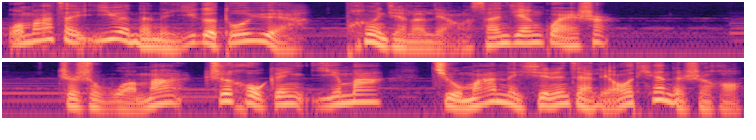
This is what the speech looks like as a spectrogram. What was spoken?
我妈在医院的那一个多月啊，碰见了两三件怪事儿。这是我妈之后跟姨妈、舅妈那些人在聊天的时候，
